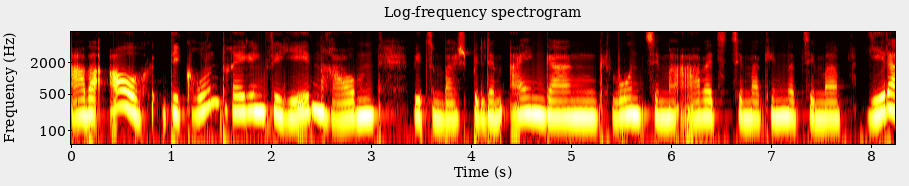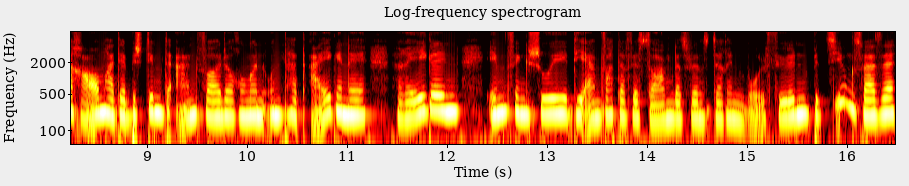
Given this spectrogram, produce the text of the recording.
aber auch die Grundregeln für jeden Raum, wie zum Beispiel dem Eingang, Wohnzimmer, Arbeitszimmer, Kinderzimmer. Jeder Raum hat ja bestimmte Anforderungen und hat eigene Regeln im Feng Shui, die einfach dafür sorgen, dass wir uns darin wohlfühlen, beziehungsweise,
